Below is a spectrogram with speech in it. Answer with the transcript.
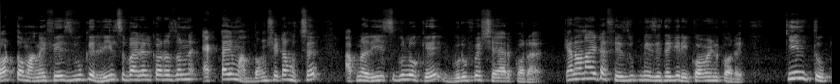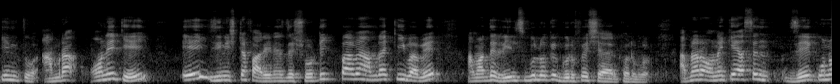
বর্তমানে ফেসবুকে রিলস ভাইরাল করার জন্য একটাই মাধ্যম, সেটা হচ্ছে আপনার রিলসগুলোকে গ্রুপে শেয়ার করা। কেননা এটা ফেসবুক নিজে থেকে রিকমেন্ড করে। কিন্তু কিন্তু আমরা অনেকেই এই জিনিসটা পারি না যে সঠিকভাবে আমরা কীভাবে আমাদের রিলসগুলোকে গ্রুপে শেয়ার করব। আপনারা অনেকে আছেন, যে কোনো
